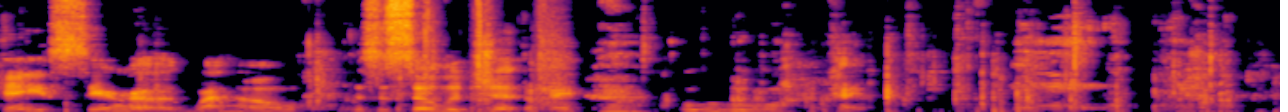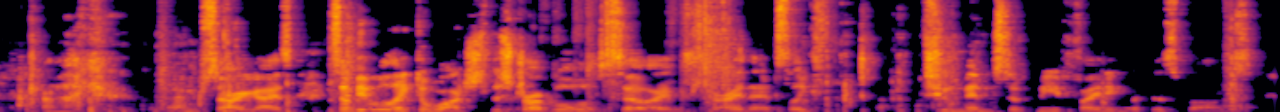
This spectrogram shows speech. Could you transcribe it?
okay, Sarah, wow, this is so legit. Okay, ooh, okay. I'm like, I'm sorry, guys. Some people like to watch the struggle, so I'm sorry that it's like two minutes of me fighting with this box.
